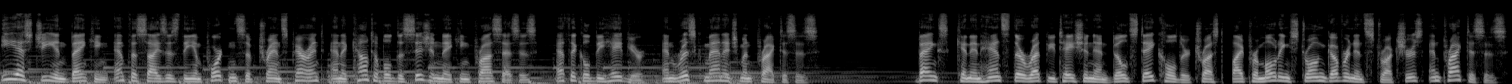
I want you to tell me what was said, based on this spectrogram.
ESG in banking emphasizes the importance of transparent and accountable decision making processes, ethical behavior, and risk management practices. Banks can enhance their reputation and build stakeholder trust by promoting strong governance structures and practices.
